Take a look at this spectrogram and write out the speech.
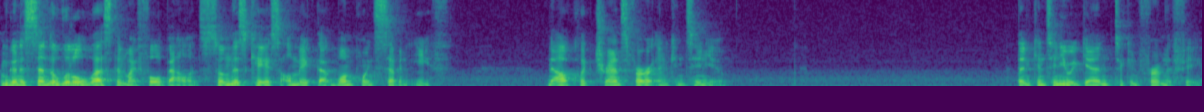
I'm going to send a little less than my full balance, so in this case I'll make that 1.7 ETH. Now click Transfer and Continue then continue again to confirm the fee.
